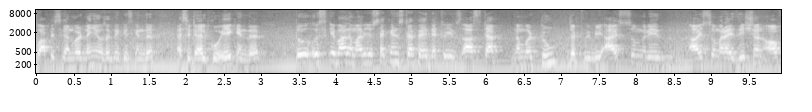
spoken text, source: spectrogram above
वापस कन्वर्ट नहीं हो सकते किसके अंदर एसिटाइल को ए के अंदर। तो उसके बाद हमारे जो सेकंड स्टेप है that is a step number two that will be isomerization of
